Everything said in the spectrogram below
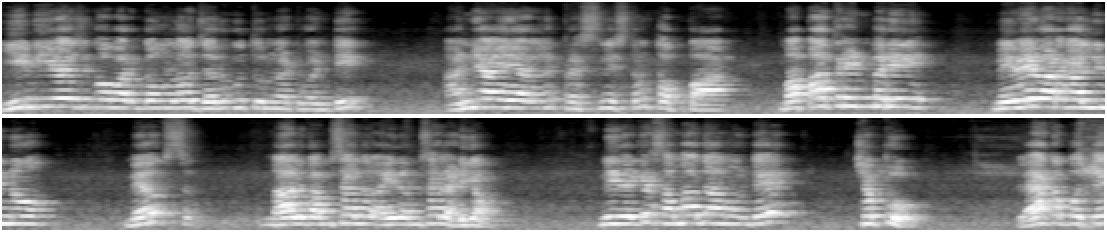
ఈ నియోజకవర్గంలో జరుగుతున్నటువంటి అన్యాయాలని ప్రశ్నిస్తాం తప్ప మా పాత్ర ఏంటి మరి? మేమేం అడగాలి నిన్ను? మేము నాలుగు అంశాలు ఐదు అంశాలు అడిగాం. నీ దగ్గర సమాధానం ఉంటే చెప్పు. లేకపోతే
